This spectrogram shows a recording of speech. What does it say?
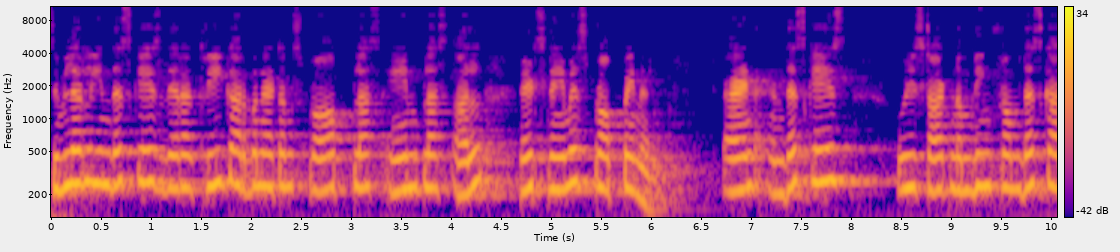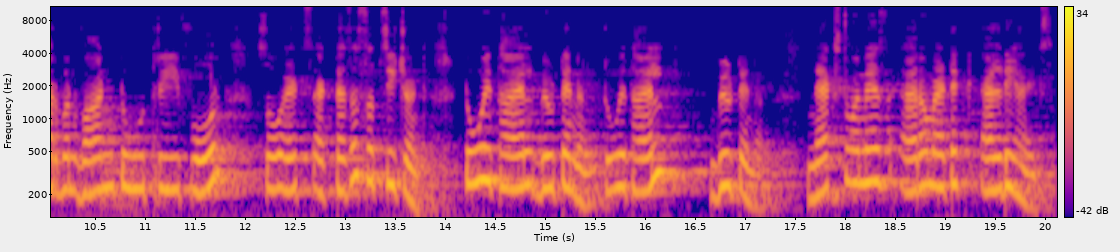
Similarly in this case there are three carbon atoms prop plus ane plus al its name is propanal. And in this case we start numbering from this carbon 1 2 3 4 so it's act as a substituent. 2 ethyl butanal. 2 ethyl butanal. Next one is aromatic aldehydes.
